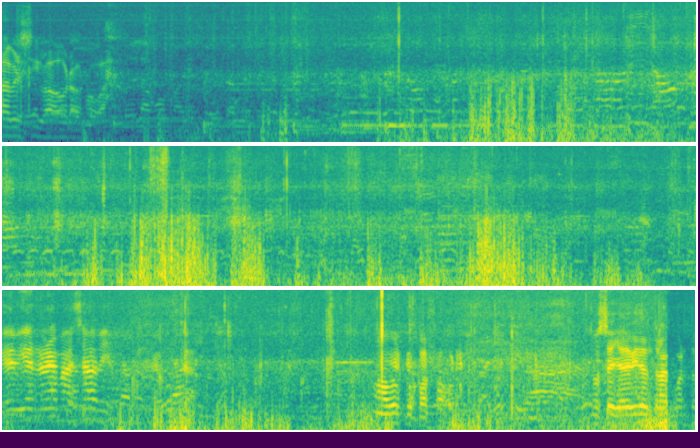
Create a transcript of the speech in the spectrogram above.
a ver si va ahora o no va. Qué bien rema, Xavi. Gusta. Vamos a ver qué pasa ahora. No sé, ya he debido entrar cuarto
